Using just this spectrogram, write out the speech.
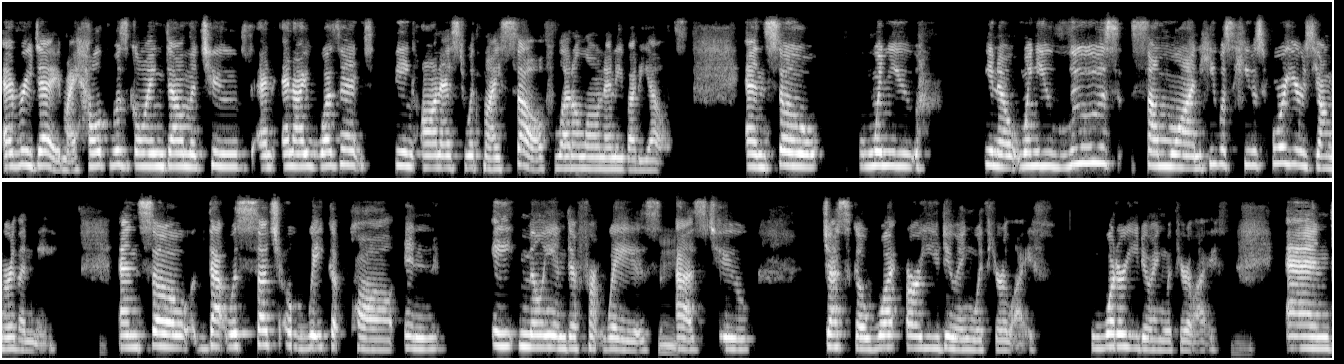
Every day. My health was going down the tubes and, and I wasn't being honest with myself, let alone anybody else. And so when you, you know, when you lose someone, he was, he was four years younger than me. And so that was such a wake up call in 8 million different ways mm. as to Jessica, what are you doing with your life? What are you doing with your life? Mm. And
